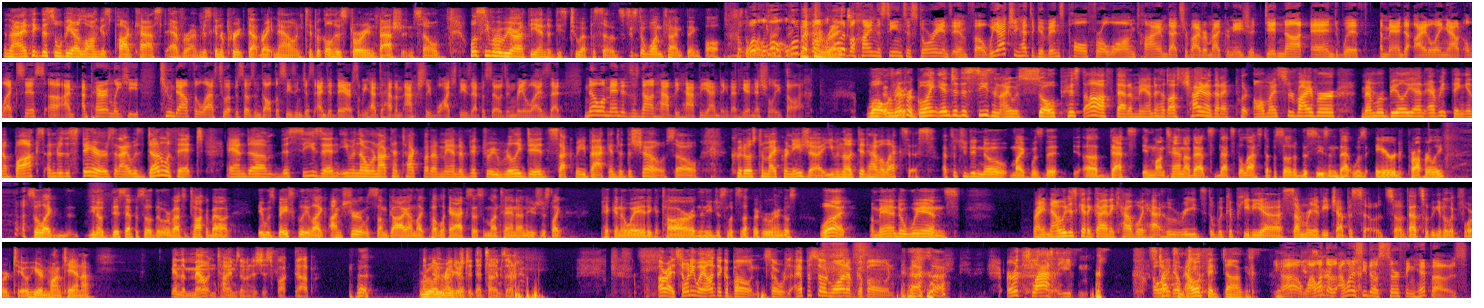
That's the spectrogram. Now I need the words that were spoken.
And I think this will be our longest podcast ever. I'm just going to predict that right now in typical historian fashion. So we'll see where we are at the end of these two episodes. Just a one time thing, Paul. Just a, well, a, little, a little, bit, right. a little bit behind the scenes historians info. We actually had to convince Paul for a long time that Survivor Micronesia did not end with Amanda idling out Alexis. Uh, apparently, he tuned out for the last two episodes and thought the season just ended there. So we had to have him actually watch these episodes and realize that no, Amanda does not have the happy ending that he initially thought. Well, That's remember going into this season, I was so pissed off that Amanda had lost China that I put all my Survivor memorabilia and everything in a box under the stairs, and I was done with it. And um, this season, even though we're not going to talk about Amanda victory, really did suck me back into the show. So kudos to Micronesia, even though it did have Alexis. That's what you didn't know, Mike, was that uh, that's in Montana. That's that's the last episode of this season that was aired properly. so, like, you know, this episode that we're about to talk about it was basically like I'm sure it was some guy on like public access in Montana, and he was just like picking away at a guitar, and then he just looks up everywhere and goes, "What? Amanda wins." Right now, we just get a guy in a cowboy hat who reads the Wikipedia summary of each episode. So that's what we get to look forward to here in Montana. Man, the mountain time zone is just fucked up. really never understood that time zone. All right, so anyway, on to Gabon. So episode one of Gabon, Earth's Last Eden oh, wait, no, elephant dung. oh, well, I want to. I want to see those surfing hippos.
